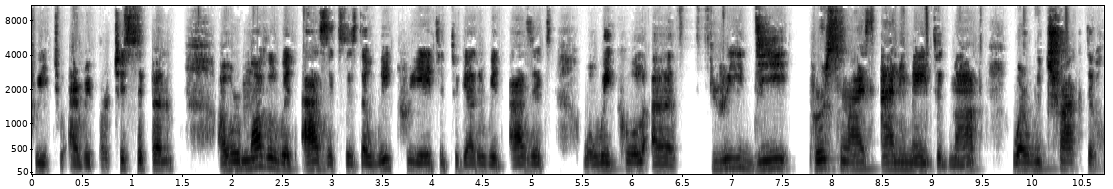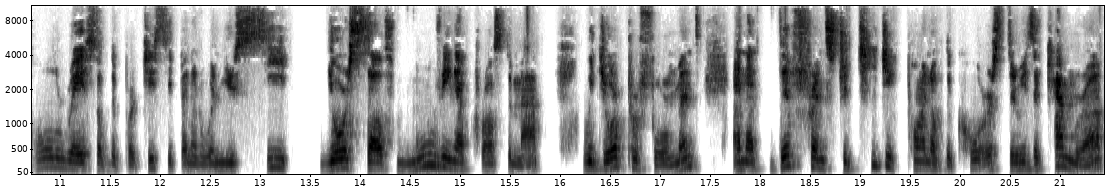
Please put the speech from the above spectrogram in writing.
free to every participant. Our model with ASICS is that we created together with ASICS what we call a 3D personalized animated map where we track the whole race of the participant. And when you see yourself moving across the map with your performance. And at different strategic point of the course there is a camera.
